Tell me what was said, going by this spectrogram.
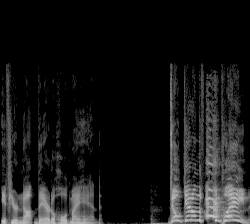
if you're not there to hold my hand." Don't get on the fucking plane.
